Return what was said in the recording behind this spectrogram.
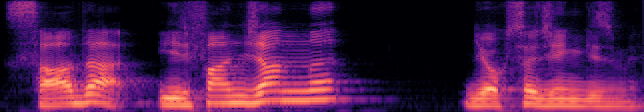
sağda İrfan Can mı yoksa Cengiz mi?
